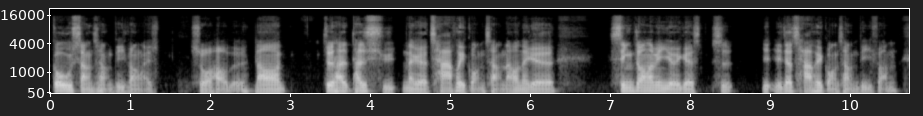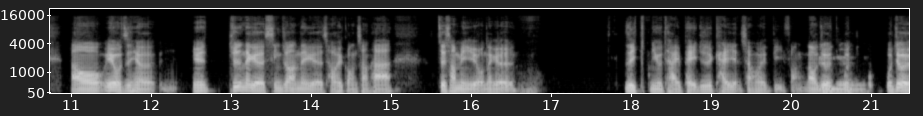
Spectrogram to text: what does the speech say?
购物商场的地方来说好了，然后。就是它，它是徐那个插会广场，然后那个新庄那边有一个是也也叫插会广场的地方。然后因为我之前有，因为就是那个新庄的那个插会广场，它最上面有那个 Zip New Taipei，就是开演唱会的地方。然后我就、嗯、我我就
